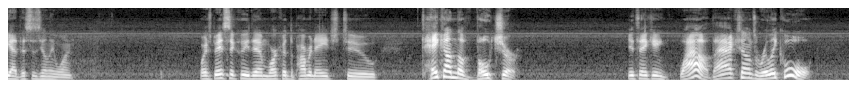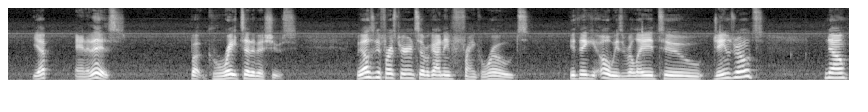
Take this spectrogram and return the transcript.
Yeah, this is the only one. Where it's basically them working with the Department H to take on the Vulture. You're thinking, wow, that sounds really cool. Yep, and it is. But great set of issues. We also get first appearance of a guy named Frank Rhodes. You're thinking, oh, he's related to James Rhodes? No,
